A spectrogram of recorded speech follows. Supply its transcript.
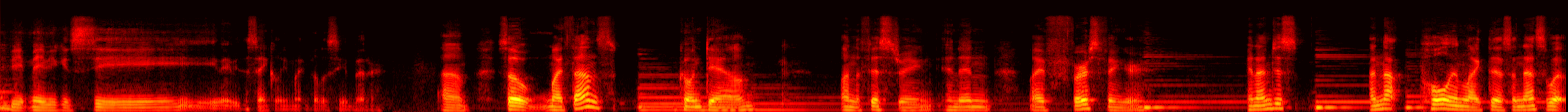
maybe, maybe you can see, maybe this ankle, you might be able to see it better. Um, so my thumb's going down on the fifth string and then my first finger and I'm just I'm not pulling like this and that's what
